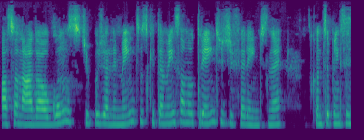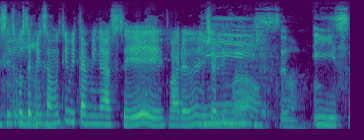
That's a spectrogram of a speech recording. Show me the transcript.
relacionado a alguns tipos de alimentos que também são nutrientes diferentes, né? Quando você pensa em cítrico, você pensa muito em vitamina C, laranja, limão. Isso, isso.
